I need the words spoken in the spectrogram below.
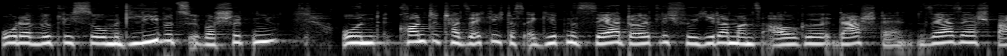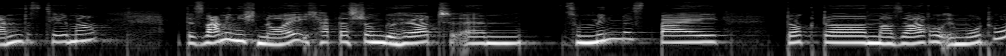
oder wirklich so mit Liebe zu überschütten und konnte tatsächlich das Ergebnis sehr deutlich für jedermanns Auge darstellen. Sehr, sehr spannendes Thema. Das war mir nicht neu. Ich habe das schon gehört, ähm, zumindest bei Dr. Masaru Emoto,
